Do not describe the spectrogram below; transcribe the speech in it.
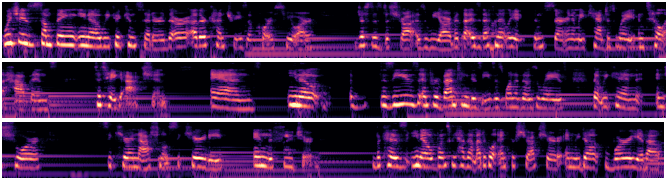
which is something you know we could consider. There are other countries of course who are just as distraught as we are but that is definitely a concern and we can't just wait until it happens to take action. And you know disease and preventing disease is one of those ways that we can ensure secure national security in the future. Because you know once we have that medical infrastructure and we don't worry about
